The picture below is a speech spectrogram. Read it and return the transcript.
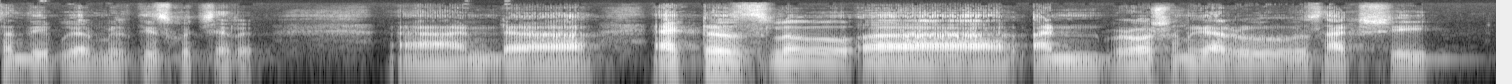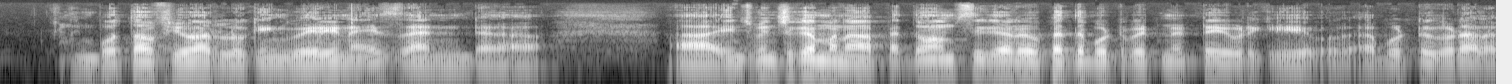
సందీప్ గారు మీరు తీసుకొచ్చారు. అండ్ యాక్టర్స్లో and Roshan garu Sakshi both of you are looking very nice. And ఇంచుమించుగా మన పెద్ద వంశీ గారు పెద్ద బొట్టు పెట్టినట్టే ఇవిడికి ఆ బొట్టు కూడా అలా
